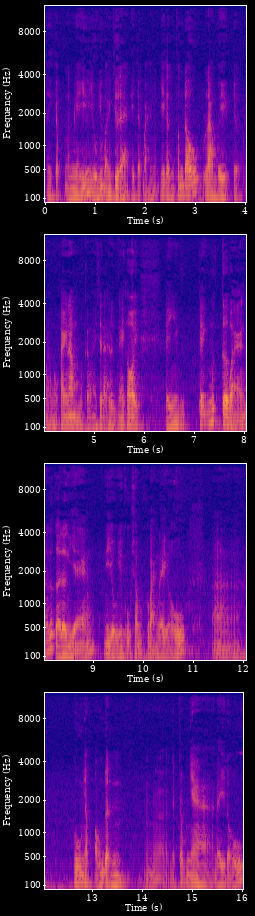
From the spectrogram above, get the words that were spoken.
thì các mình nghĩ ví dụ như bạn chưa đạt thì các bạn chỉ cần phấn đấu làm việc cho bạn một hai năm mà các bạn sẽ đạt được ngay thôi. Thì những cái mức cơ bản nó rất là đơn giản ví dụ như cuộc sống của các bạn đầy đủ à, thu nhập ổn định à, trong nhà đầy đủ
